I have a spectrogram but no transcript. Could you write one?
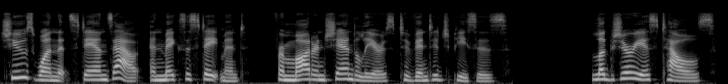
Choose one that stands out and makes a statement, from modern chandeliers to vintage pieces. Luxurious towels.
